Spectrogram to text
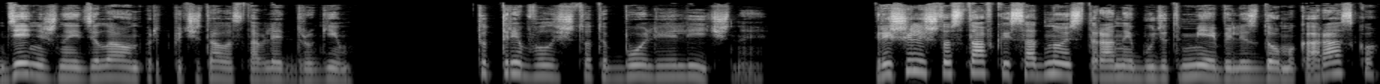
Денежные дела он предпочитал оставлять другим. Тут требовалось что-то более личное. Решили, что ставкой с одной стороны будет мебель из дома Караско,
